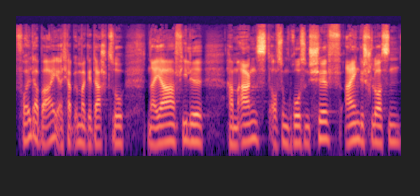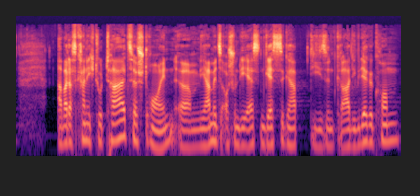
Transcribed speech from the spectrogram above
voll dabei. Ich habe immer gedacht, so, naja, viele haben Angst auf so einem großen Schiff, eingeschlossen. Aber das kann ich total zerstreuen. Ähm, wir haben jetzt auch schon die ersten Gäste gehabt, die sind gerade wiedergekommen.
